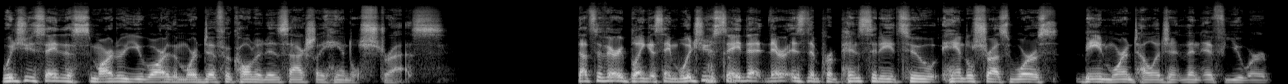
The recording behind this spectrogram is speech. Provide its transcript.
Would you say the smarter you are, the more difficult it is to actually handle stress? That's a very blanket statement. Would you say that there is the propensity to handle stress worse being more intelligent than if you were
